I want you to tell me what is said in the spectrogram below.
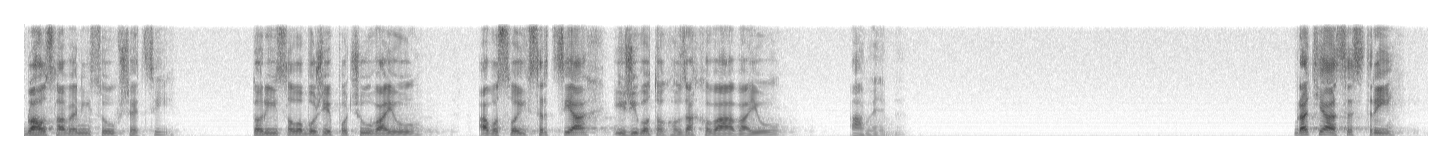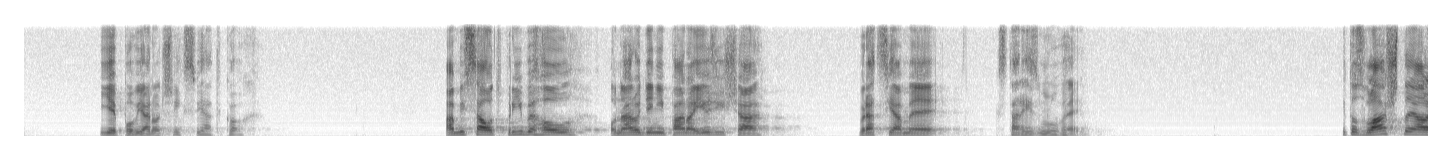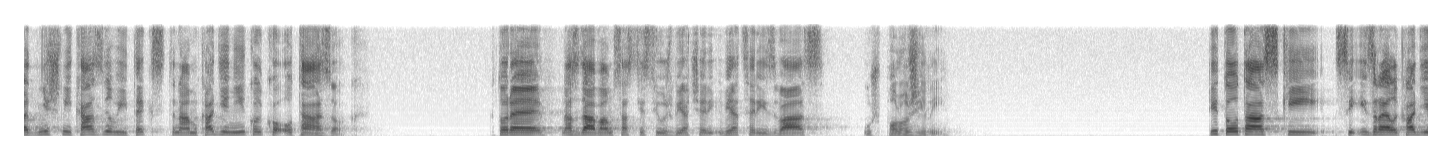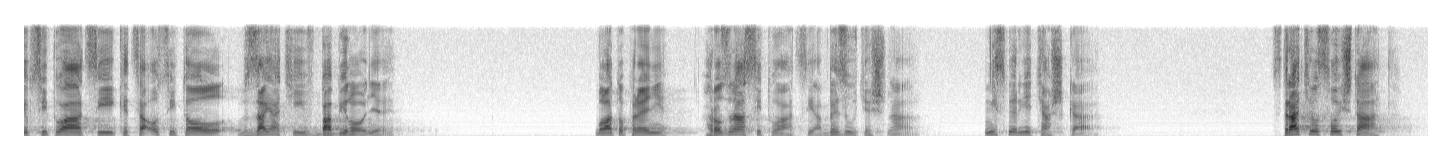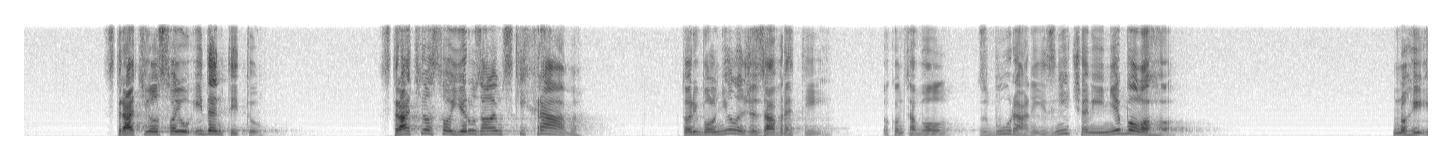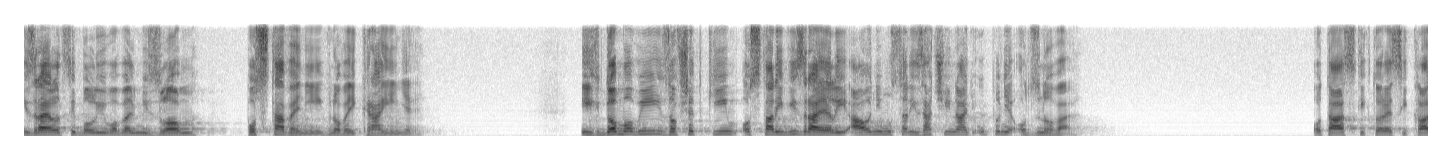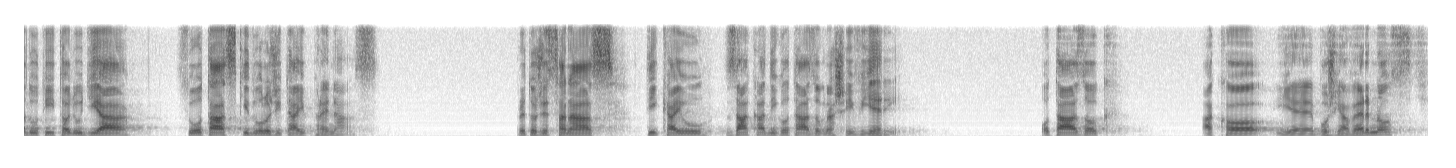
Blahoslavení sú všetci, ktorí slovo Božie počúvajú a vo svojich srdciach i životoch ho zachovávajú. Amen. Bratia a sestry, je po Vianočných sviatkoch. A my sa od príbehov o narodení pána Ježiša vraciame k starej zmluve. Je to zvláštne, ale dnešný kázňový text nám kladie niekoľko otázok, ktoré, nazdávam sa, ste si už viacerí, viacerí z vás už položili. Tieto otázky si Izrael kladie v situácii, keď sa ocitol v zajatí v Babylone. Bola to preň hrozná situácia, bezútešná, nesmierne ťažká. Strátil svoj štát, Stratil svoju identitu. Stratil svoj jeruzalemský chrám, ktorý bol nielenže zavretý, dokonca bol zbúraný, zničený, nebolo ho. Mnohí Izraelci boli vo veľmi zlom postavení v novej krajine. Ich domovy so všetkým ostali v Izraeli a oni museli začínať úplne od znova. Otázky, ktoré si kladú títo ľudia, sú otázky dôležité aj pre nás. Pretože sa nás týkajú základných otázok našej viery. Otázok, ako je Božia vernosť,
